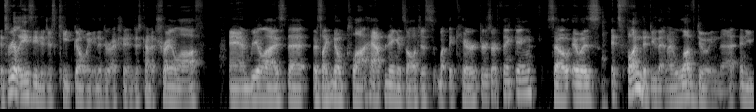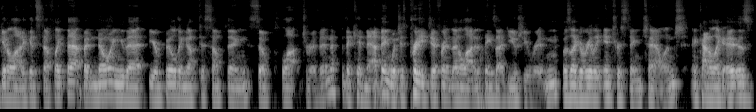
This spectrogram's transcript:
it's real easy to just keep going in a direction and just kind of trail off and realize that there's like no plot happening. It's all just what the characters are thinking. So it was it's fun to do that and I love doing that and you get a lot of good stuff like that. But knowing that you're building up to something so plot driven, the kidnapping, which is pretty different than a lot of the things I've usually written, was like a really interesting challenge and kind of like it was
